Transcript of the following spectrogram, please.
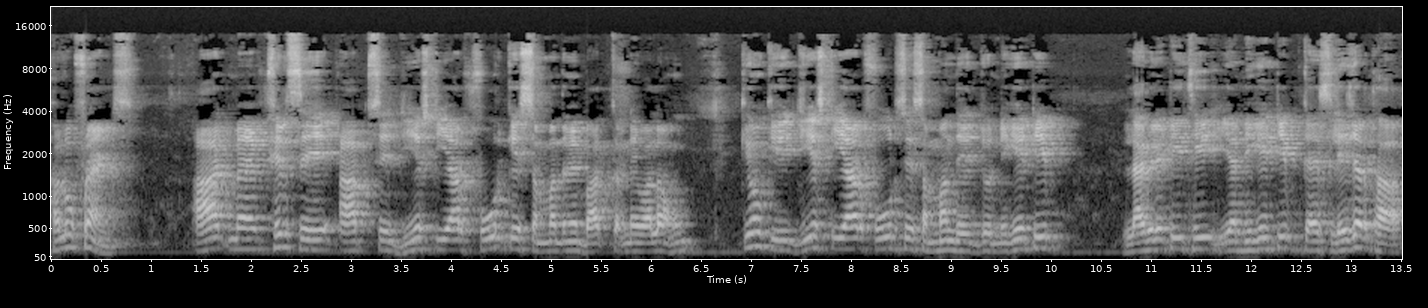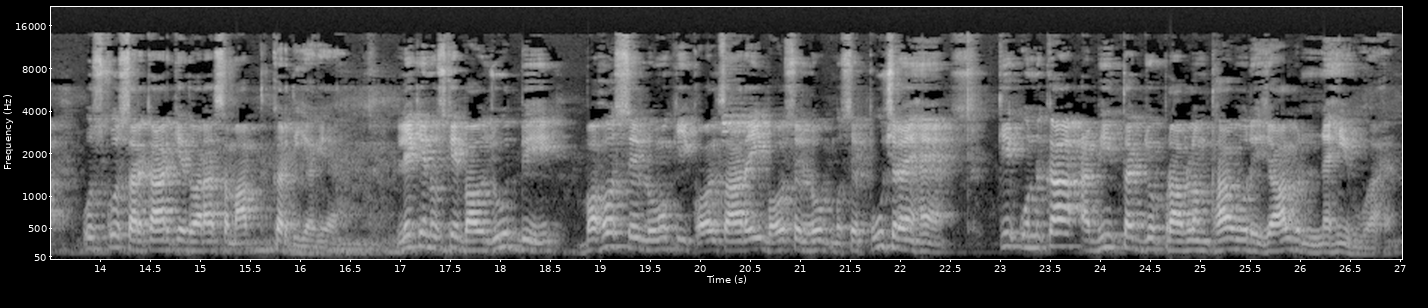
Hello friends, आज मैं फिर से आपसे G S T R four के संबंध में बात करने वाला हूँ, क्योंकि G S T R four से संबंधित जो निगेटिव लाइबिलिटी थी या निगेटिव कैश लेजर था, उसको सरकार के द्वारा समाप्त कर दिया गया है। लेकिन उसके बावजूद भी बहुत से लोगों की कॉल्स आ रही, बहुत से लोग मुझसे पूछ रहे हैं कि उनका अभी तक जो प्रॉब्लम था, वो रिजॉल्व नहीं हुआ है।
